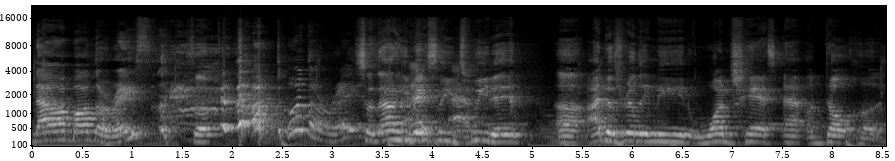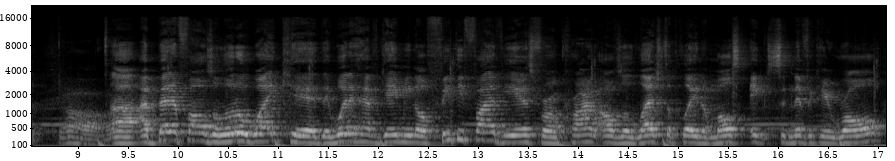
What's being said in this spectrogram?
Now I'm on the race. So- now I'm doing the race. So now he basically tweeted, uh, "I just really need one chance at adulthood." Oh, Uh, I bet if I was a little white kid, they wouldn't have gave me no 55 years for a crime I was alleged to play the most insignificant role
